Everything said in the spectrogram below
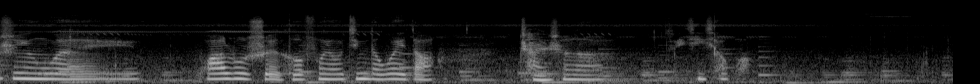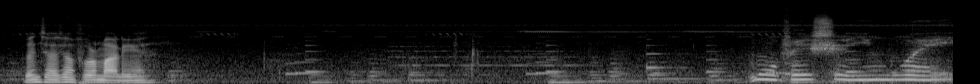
那是因为花露水和风油精的味道产生了催情效果。闻起来像福尔马林。莫非是因为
